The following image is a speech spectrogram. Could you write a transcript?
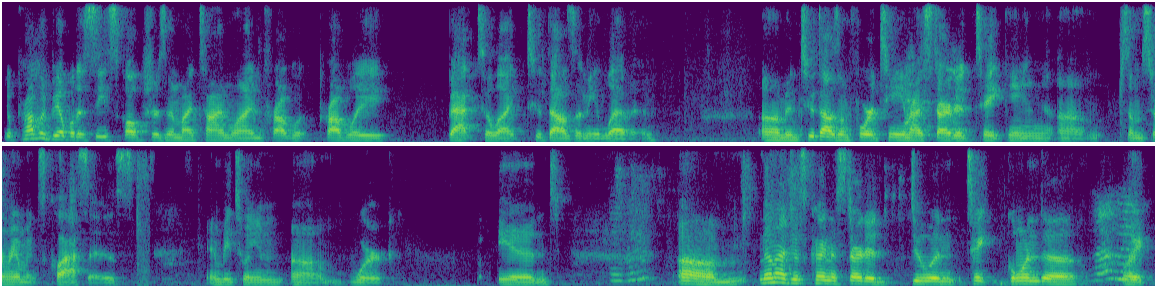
you'll probably be able to see sculptures in my timeline probably probably back to like 2011. Um, in 2014, I started taking um, some ceramics classes in between um, work. And um, then I just kind of started doing, take, going to like,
